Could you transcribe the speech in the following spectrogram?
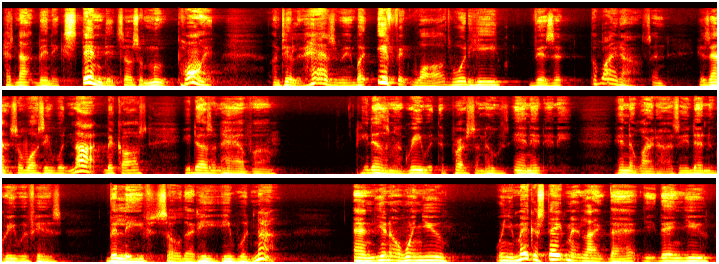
has not been extended, so it's a moot point until it has been. But if it was, would he visit the White House? And his answer was he would not because he doesn't have, um, he doesn't agree with the person who's in it in the White House, and he doesn't agree with his beliefs, so that he, he would not. And you know, when you when you make a statement like that, then you,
